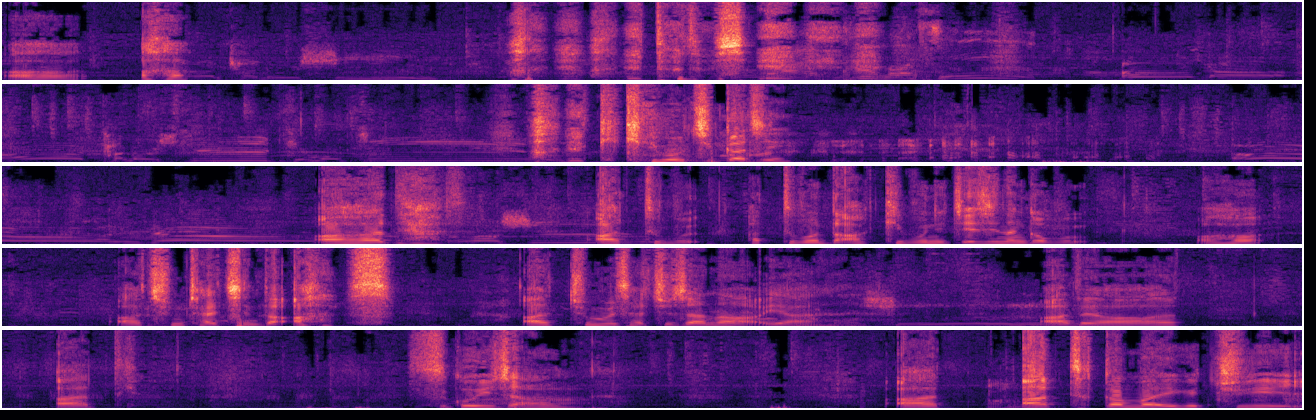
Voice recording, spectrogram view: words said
아, 아, 다노시 아나 아 기-. 아 아, 두 분, 아, 두분다 기분이 째지는가 보. 어허. 아, 춤잘 춘다. 아, 아, 춤을 잘 추잖아. 야. 아, 네, 아, 아, 스고이장. 아, 아, 잠깐만, 이게 주의,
